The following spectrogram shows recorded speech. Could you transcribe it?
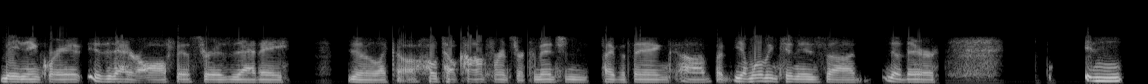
made an inquiry. Is it at her office or is it at a, you know, like a hotel conference or convention type of thing? Uh, but yeah, Wilmington is, uh, you know, they're in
